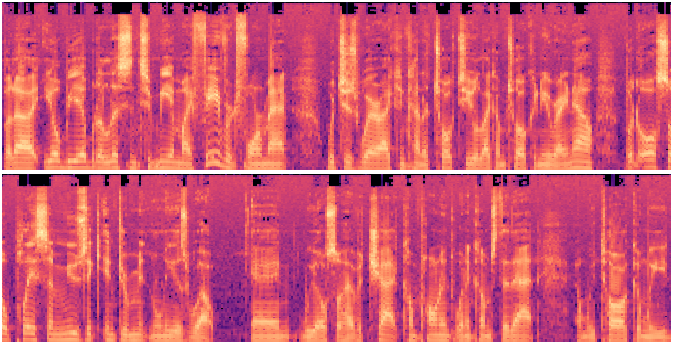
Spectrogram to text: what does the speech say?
but uh, you'll be able to listen to me in my favorite format, which is where I can kind of talk to you like I'm talking to you right now, but also play some music intermittently as well. And we also have a chat component when it comes to that, and we talk and we,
